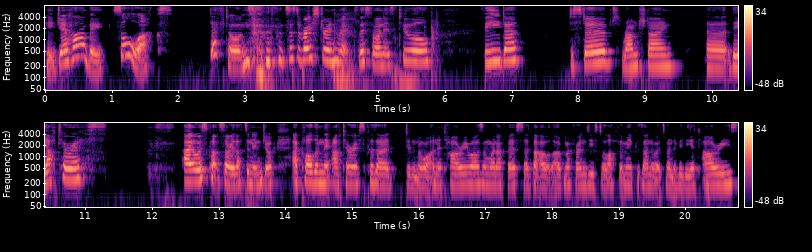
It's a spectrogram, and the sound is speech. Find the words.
PJ Harvey, Soulwax, Deftones. it's just a very strange mix. This one is Tool, Feeder, Disturbed, Rammstein, uh, The Ataris. I always call, sorry, that's an in joke. I call them the Ataris because I didn't know what an Atari was, and when I first said that out loud, my friends used to laugh at me because I know it's meant to be the Ataris.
